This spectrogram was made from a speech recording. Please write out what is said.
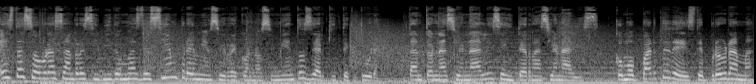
Estas obras han recibido más de 100 premios y reconocimientos de arquitectura, tanto nacionales e internacionales. Como parte de este programa,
